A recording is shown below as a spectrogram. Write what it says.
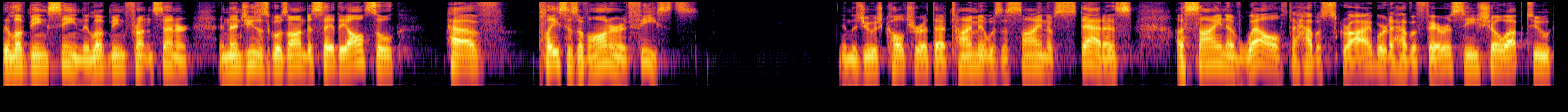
They love being seen. They love being front and center. And then Jesus goes on to say they also have places of honor at feasts. In the Jewish culture at that time, it was a sign of status, a sign of wealth to have a scribe or to have a Pharisee show up to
